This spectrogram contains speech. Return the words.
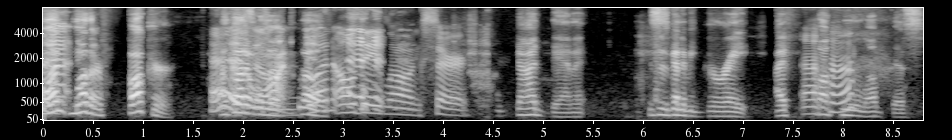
one motherfucker. I thought it was a a 12. one all day long, sir. God damn it. This is gonna be great. I Uh-huh. fucking love this.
